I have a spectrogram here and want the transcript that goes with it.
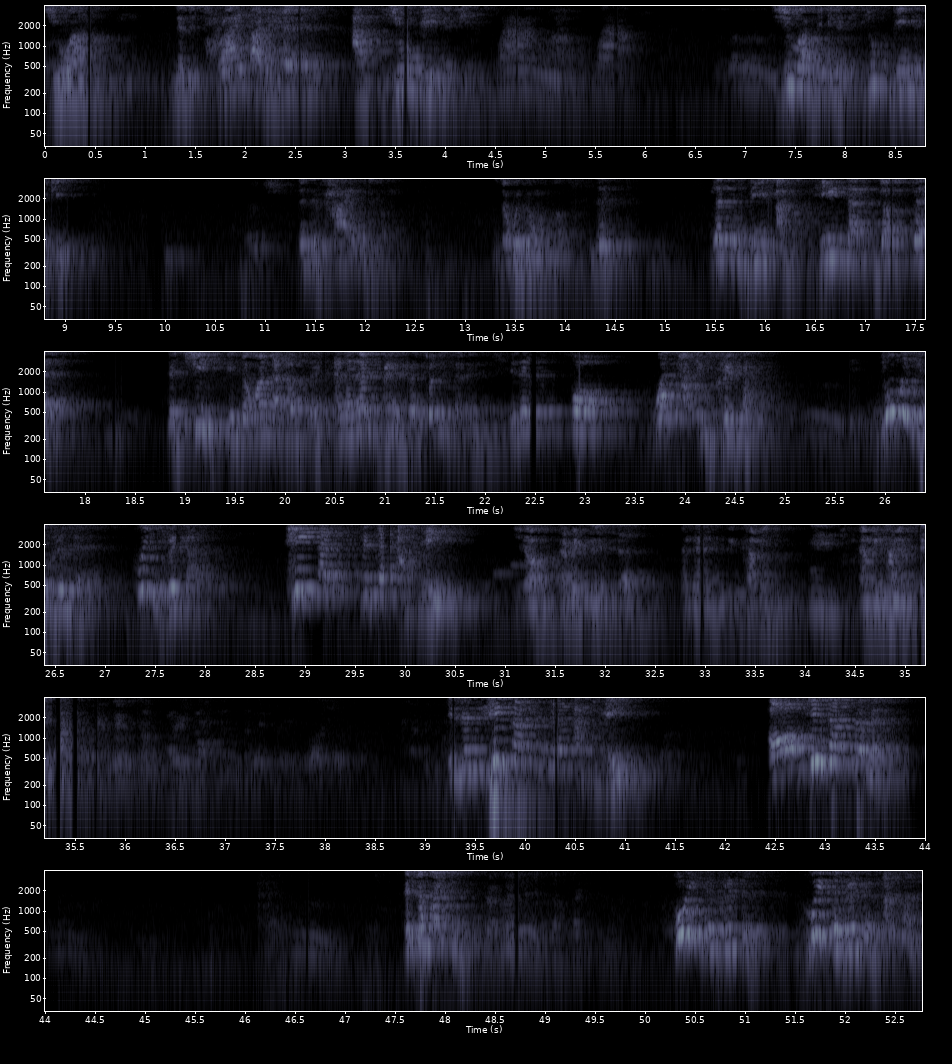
You are described by the heavens as you being the chief. Wow. Wow. You are being the chief. You being the chief. This is high wisdom. It's the wisdom of God. Says, Let him be as he that doth serve. The chief is the one that doth serve. And the next verse, verse 27, he says, For whether is greater? Who is the greatest? Who is greater? He that sitteth at meat. You know, everything is said, and then we come in. And we come and sit down. It says, He that sitteth at meat, or he that serveth. It's a question. Who is the greatest? Who is the greatest? Answer.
